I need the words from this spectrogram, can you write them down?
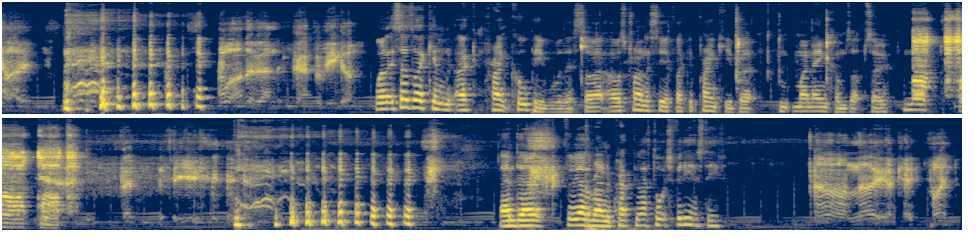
Hello. What other random crap have you got? Well, it says I can I can prank call people with this, so I, I was trying to see if I could prank you, but my name comes up, so not good. For you. and uh, for the other random crap, you'll have to watch a video, Steve. oh, no. Okay, fine.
